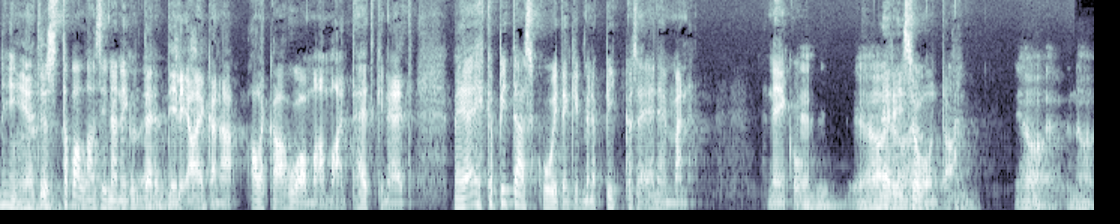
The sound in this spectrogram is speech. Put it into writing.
Niin, että jos tavallaan siinä niin terttiili aikana alkaa huomaamaan, että hetkinen, että meidän ehkä pitäisi kuitenkin mennä pikkasen enemmän niin kuin joo, eri joo, suuntaan. Joo, no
